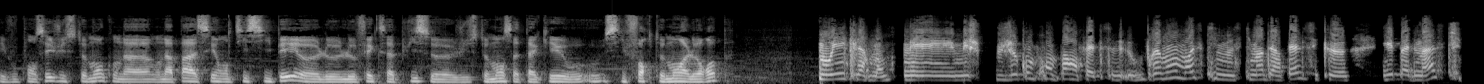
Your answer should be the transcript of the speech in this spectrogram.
Et vous pensez justement qu'on a on n'a pas assez anticipé le, le, fait que ça puisse justement s'attaquer aussi fortement à l'Europe? Oui, clairement. Mais, mais je, je comprends pas en fait. Vraiment, moi, ce qui me ce qui m'interpelle, c'est que il n'y ait pas de masque,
